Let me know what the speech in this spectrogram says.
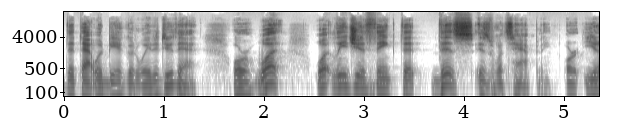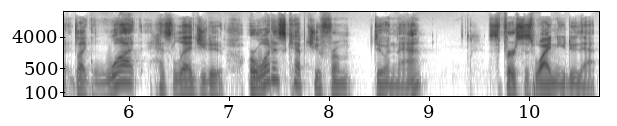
that that would be a good way to do that, or what what leads you to think that this is what's happening, or you know, like what has led you to, or what has kept you from doing that, versus why didn't you do that,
